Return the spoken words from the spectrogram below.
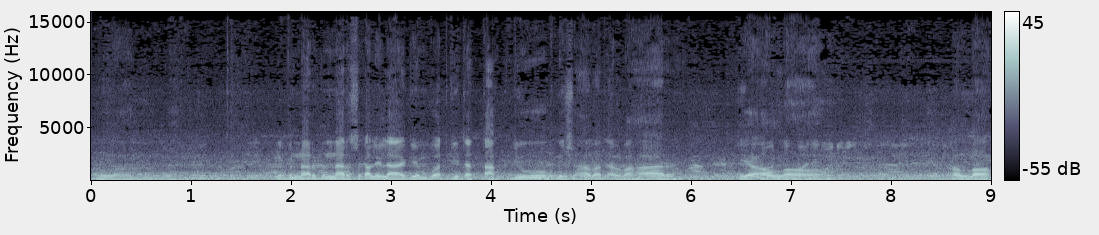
Allah. Ini benar-benar sekali lagi membuat kita takjub nih sahabat Al-Bahar. Ya Allah. Allah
